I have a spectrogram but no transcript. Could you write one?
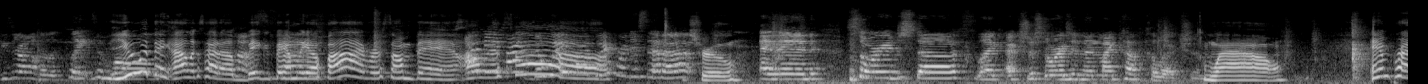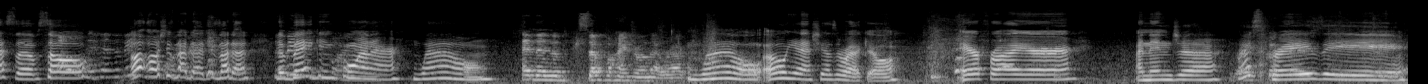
These are all the plates and bowls. You would think Alex had a big family of five or something. I mean, my, the way my is set up. True. And then storage stuff, like extra storage, and then my cup collection. Wow. Impressive. So, oh, oh, oh she's not done. She's not done. The, the baking, baking corner. corner. Wow. And then the stuff behind her on that rack. Wow. Oh yeah, she has a rack, y'all. Air fryer, a ninja. Rice That's crazy.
